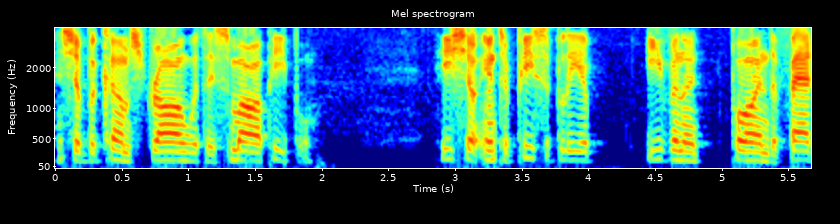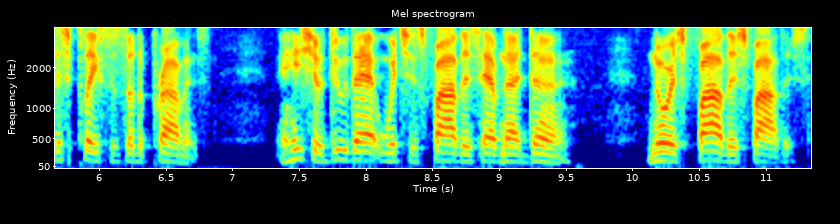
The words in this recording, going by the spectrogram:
and shall become strong with a small people. He shall enter peaceably even upon the fattest places of the province, and he shall do that which his fathers have not done, nor his fathers' fathers.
